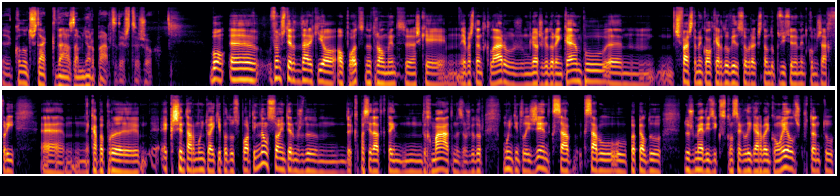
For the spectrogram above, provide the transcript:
eh, qual é o destaque que dás à melhor parte deste jogo? Bom, uh, vamos ter de dar aqui ao, ao pote, naturalmente, acho que é, é bastante claro, o melhor jogador em campo, um, desfaz também qualquer dúvida sobre a questão do posicionamento, como já referi, um, acaba por acrescentar muito à equipa do Sporting, não só em termos da capacidade que tem de remate, mas é um jogador muito inteligente, que sabe, que sabe o, o papel do, dos médios e que se consegue ligar bem com eles, portanto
